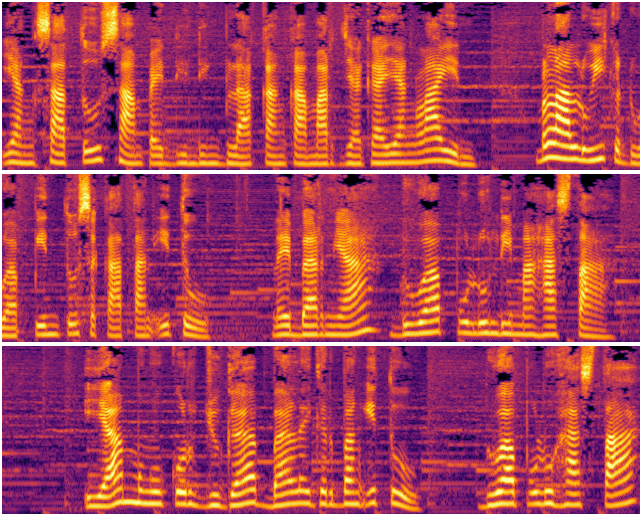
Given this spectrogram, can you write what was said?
yang satu sampai dinding belakang kamar jaga yang lain, melalui kedua pintu sekatan itu lebarnya 25 hasta. Ia mengukur juga balai gerbang itu, 20 hasta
